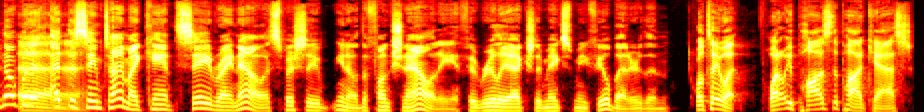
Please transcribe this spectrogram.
No, but at Uh. the same time, I can't say right now, especially you know the functionality. If it really actually makes me feel better, then well, I'll tell you what. Why don't we pause the podcast?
